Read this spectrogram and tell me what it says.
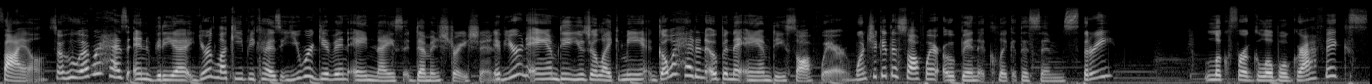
file. So whoever has NVIDIA, you're lucky because you were given a nice demonstration. If you're an AMD user like me, go ahead and open the AMD software. Once you get the software open, click The Sims 3, look for Global Graphics,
